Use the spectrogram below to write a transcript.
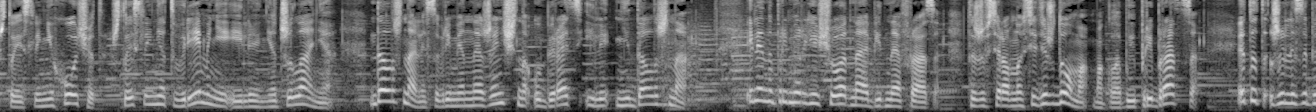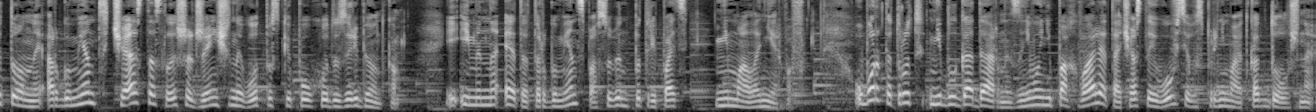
Что если не хочет? Что если нет времени или нет желания? Должна ли современная женщина убирать или не должна? Или, например, еще одна обидная фраза «Ты же все равно сидишь дома, могла бы и прибраться». Этот железобетонный аргумент часто слышат женщины в отпуске по уходу за ребенком. И именно этот аргумент способен потрепать немало нервов. Уборка – труд неблагодарный, за него не похвалят, а часто и вовсе воспринимают как должное.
